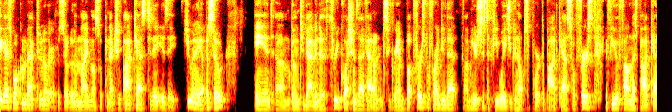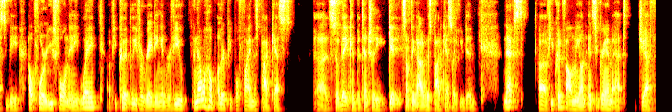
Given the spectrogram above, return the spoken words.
Hey guys, welcome back to another episode of the Mind Muscle Connection podcast. Today is a Q&A episode and I'm going to dive into three questions that I've had on Instagram. But first, before I do that, um, here's just a few ways you can help support the podcast. So first, if you have found this podcast to be helpful or useful in any way, if you could leave a rating and review, and that will help other people find this podcast uh, so they can potentially get something out of this podcast like you did. Next, uh, if you could follow me on Instagram at Jeff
